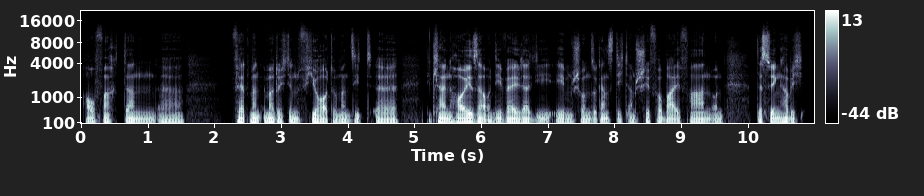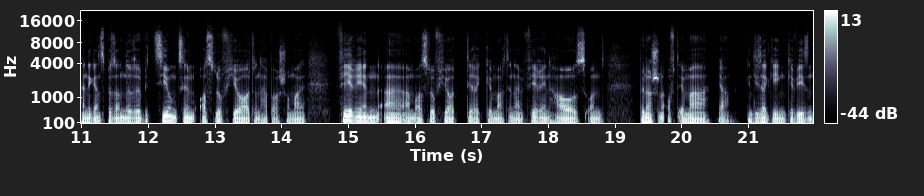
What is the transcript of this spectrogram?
aufwacht, dann äh, fährt man immer durch den Fjord und man sieht äh, die kleinen Häuser und die Wälder, die eben schon so ganz dicht am Schiff vorbeifahren und deswegen habe ich eine ganz besondere Beziehung zu dem Oslofjord und habe auch schon mal Ferien äh, am Oslofjord direkt gemacht in einem Ferienhaus und bin auch schon oft immer ja in dieser Gegend gewesen.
